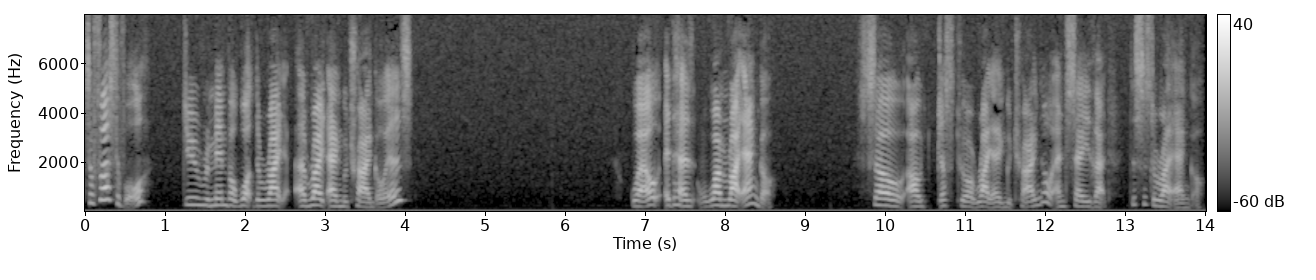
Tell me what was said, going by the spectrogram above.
So first of all, do you remember what the right a right angle triangle is? Well, it has one right angle. So I'll just draw a right angle triangle and say that this is the right angle.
